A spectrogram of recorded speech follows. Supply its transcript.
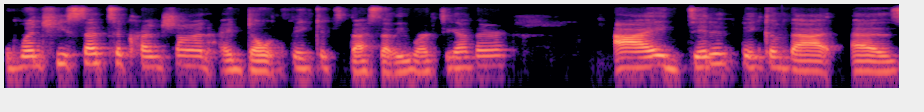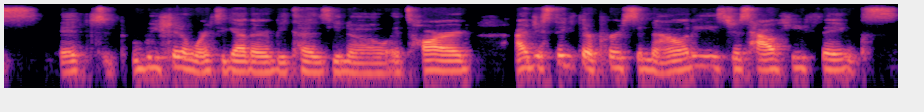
when she said to Crenshaw, I don't think it's best that we work together. I didn't think of that as it's we shouldn't work together because you know it's hard. I just think their personalities, just how he thinks,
